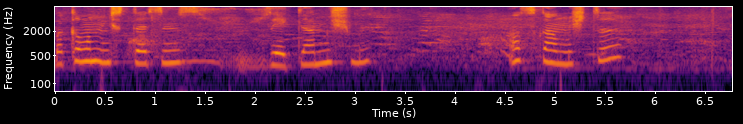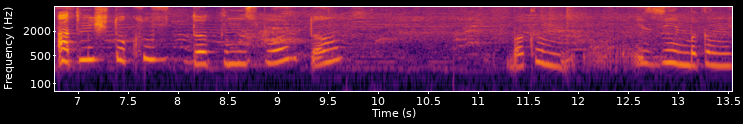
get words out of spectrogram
Bakalım isterseniz zevklenmiş mi? Az kalmıştı. 69 dakikamız var da. Bakın izleyin bakalım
